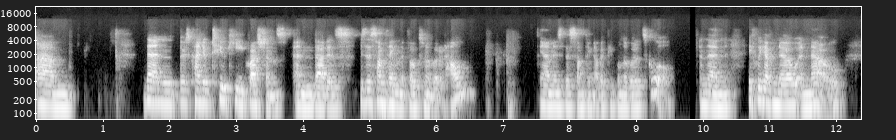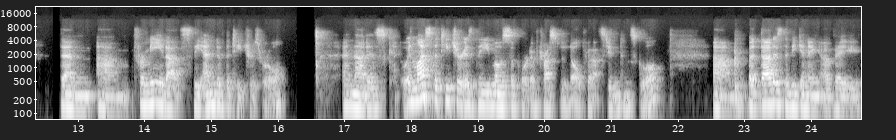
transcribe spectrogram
um, then there's kind of two key questions, and that is is this something that folks know about at home? And is this something other people know about at school? And then if we have no and no, then um, for me, that's the end of the teacher's role. And that is, unless the teacher is the most supportive, trusted adult for that student in school. Um, but that is the beginning of a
